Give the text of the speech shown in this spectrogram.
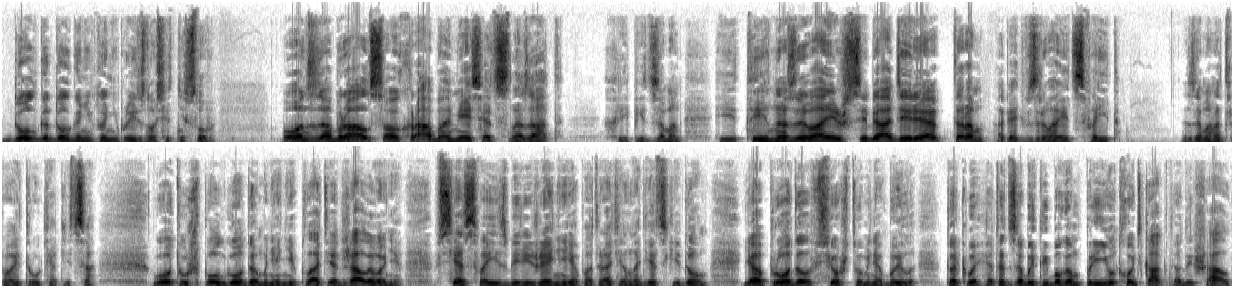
Долго-долго никто не произносит ни слова. Он забрал Сохраба месяц назад, — хрипит Заман. «И ты называешь себя директором?» — опять взрывается Фарид. Заман отрывает руки от лица. «Вот уж полгода мне не платят жалования. Все свои сбережения я потратил на детский дом. Я продал все, что у меня было. Только бы этот забытый богом приют хоть как-то дышал.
